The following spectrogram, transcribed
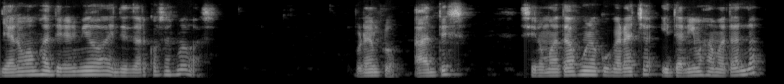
Ya no vamos a tener miedo a intentar cosas nuevas. Por ejemplo, antes, si no matabas una cucaracha y te animas a matarla,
